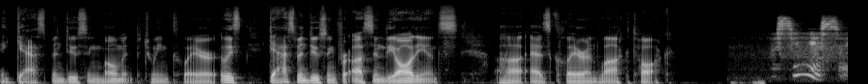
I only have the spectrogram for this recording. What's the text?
a gasp-inducing moment between Claire, at least gasp-inducing for us in the audience, uh, as Claire and Locke talk. Seriously,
